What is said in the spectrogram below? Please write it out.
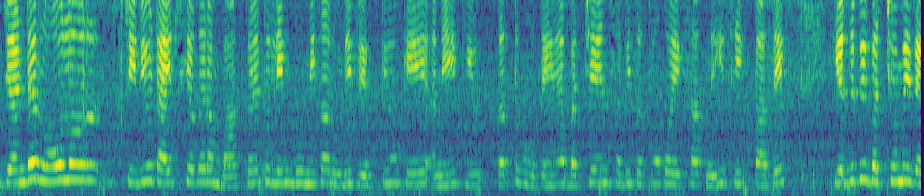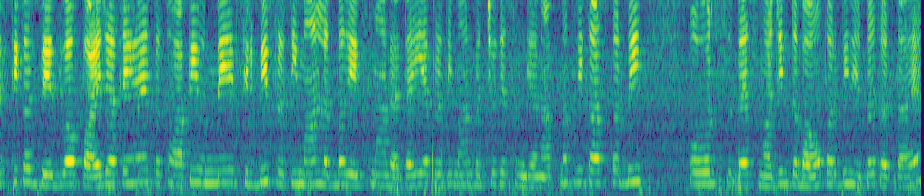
जेंडर रोल और स्टीरियोटाइप्स की अगर हम बात करें तो लिंग भूमिका रूढ़ी व्यक्तियों के अनेक तत्व होते हैं। बच्चे इन सभी तत्वों को एक साथ नहीं सीख पाते। यद्यपि बच्चों में व्यक्तिगत भेदभाव पाए जाते हैं, तथापि उनमें फिर भी प्रतिमान लगभग एक समान रहता है। यह प्रतिमान बच्चों के संज्ञानात्मक विकास पर भी और सामाजिक दबावों पर भी निर्भर करता है।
